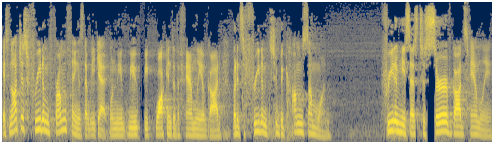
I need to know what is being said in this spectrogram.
it's not just freedom from things that we get when we, we, we, walk into the family of God, but it's freedom to become someone. Freedom, he says, to serve God's family,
